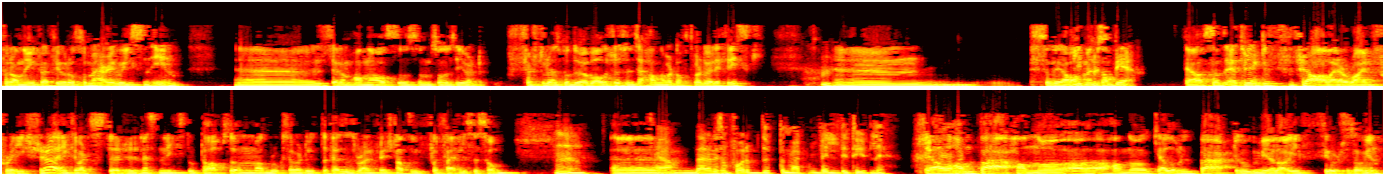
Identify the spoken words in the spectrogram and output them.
forandringen fra i fjor også, med Harry Wilson inn. Uh, selv om han har også, som, som du sier, vært først og fremst på dødballer, så syns jeg han har vært, ofte vært veldig frisk. Mm. så ja, Litt men samtidig ja, så jeg tror egentlig Fraværet av Ryan Frazier har egentlig vært større, nesten like stort tap som at Brooks har vært ute. for Jeg synes Ryan Frazier har hatt en forferdelig sesong. Mm. Uh, ja, Der har liksom formduppen vært veldig tydelig. Ja, og han, han, og, han og Callum bærte mye av laget i fjorårssesongen.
